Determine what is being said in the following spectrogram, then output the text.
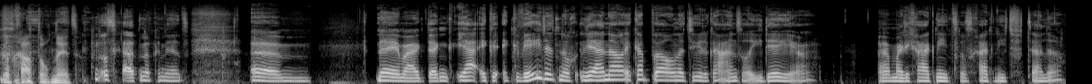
Dat gaat toch net? dat gaat nog net. Um, nee, maar ik denk, ja, ik, ik weet het nog. Ja, nou, ik heb wel natuurlijk een aantal ideeën. Uh, maar die ga ik niet, dat ga ik niet vertellen.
